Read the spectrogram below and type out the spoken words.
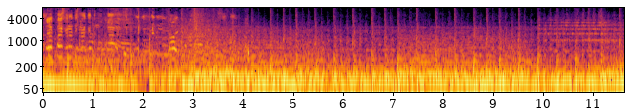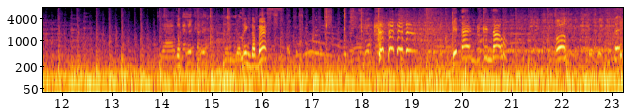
Palakpakan natin mga katrupa. Galing, galing. Galing, the best. Bitin, bitin daw. Oh, bitin.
